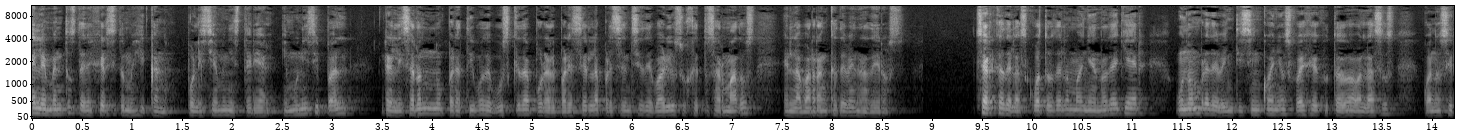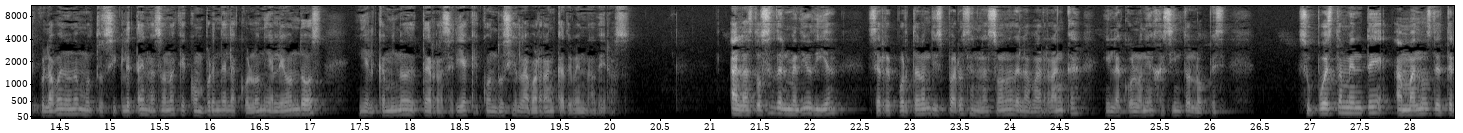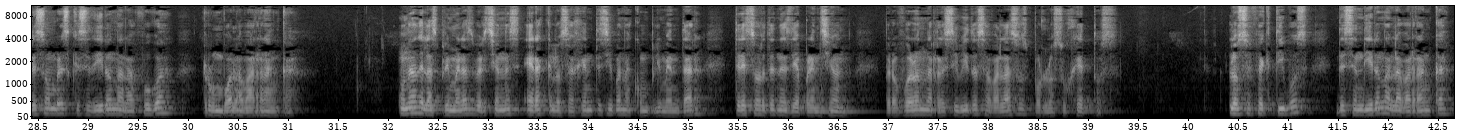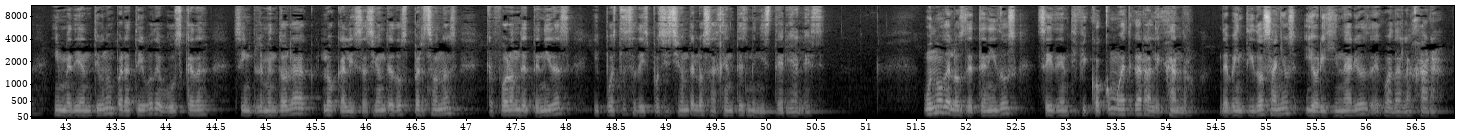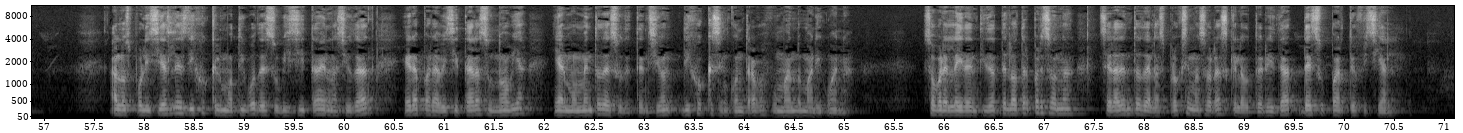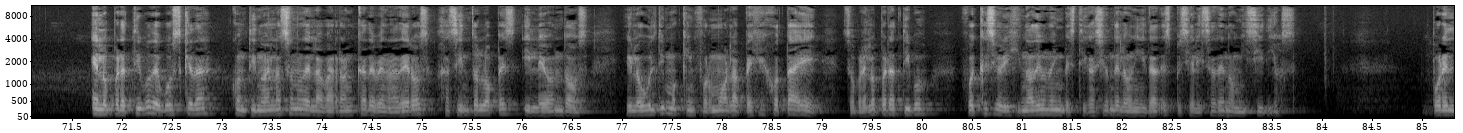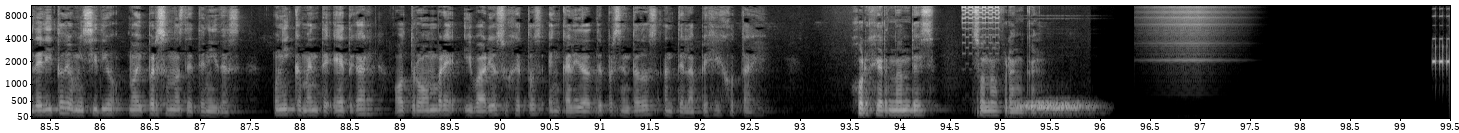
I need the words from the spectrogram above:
Elementos del Ejército Mexicano, Policía Ministerial y Municipal realizaron un operativo de búsqueda por al parecer la presencia de varios sujetos armados en la barranca de Venaderos. Cerca de las 4 de la mañana de ayer, un hombre de 25 años fue ejecutado a balazos cuando circulaba en una motocicleta en la zona que comprende la colonia León 2 y el camino de terracería que conduce a la barranca de Venaderos. A las 12 del mediodía se reportaron disparos en la zona de la barranca y la colonia Jacinto López, supuestamente a manos de tres hombres que se dieron a la fuga rumbo a la barranca. Una de las primeras versiones era que los agentes iban a cumplimentar tres órdenes de aprehensión, pero fueron recibidos a balazos por los sujetos. Los efectivos descendieron a la barranca y mediante un operativo de búsqueda se implementó la localización de dos personas que fueron detenidas y puestas a disposición de los agentes ministeriales. Uno de los detenidos se identificó como Edgar Alejandro, de 22 años y originario de Guadalajara. A los policías les dijo que el motivo de su visita en la ciudad era para visitar a su novia y al momento de su detención dijo que se encontraba fumando marihuana. Sobre la identidad de la otra persona será dentro de las próximas horas que la autoridad dé su parte oficial. El operativo de búsqueda continuó en la zona de la barranca de Venaderos, Jacinto López y León II, y lo último que informó la PGJE sobre el operativo fue que se originó de una investigación de la Unidad Especializada en Homicidios. Por el delito de homicidio no hay personas detenidas, únicamente Edgar, otro hombre y varios sujetos en calidad de presentados ante la PGJE. Jorge Hernández, Zona Franca.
